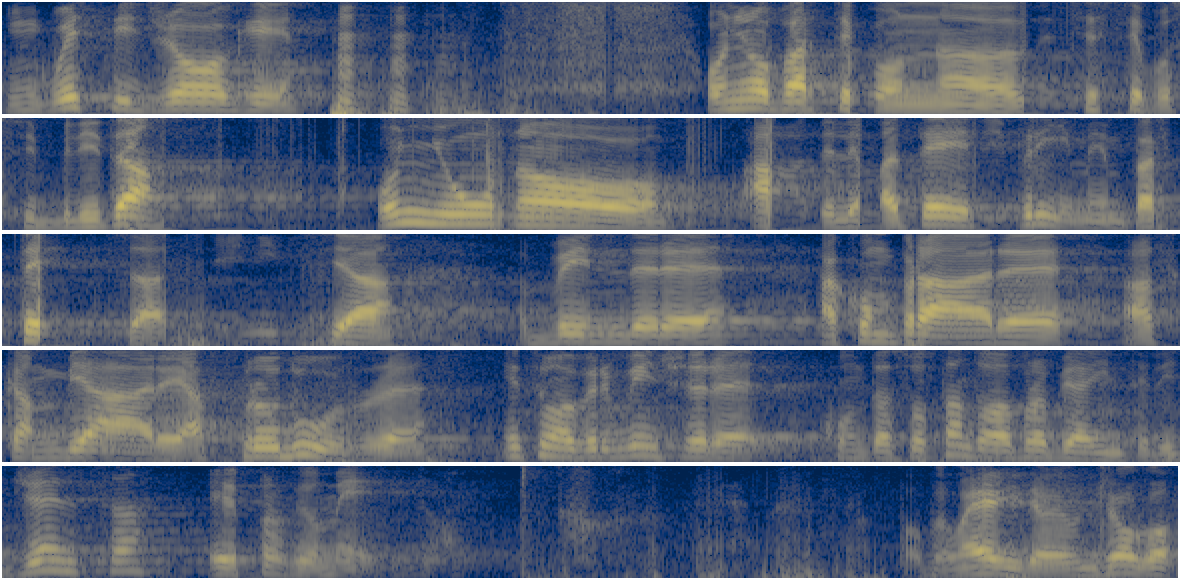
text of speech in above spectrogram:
in questi giochi ognuno parte con eh, le stesse possibilità, ognuno ha delle materie prime in partenza e inizia a vendere, a comprare, a scambiare, a produrre. Insomma, per vincere conta soltanto la propria intelligenza e il proprio merito. Merito, è un gioco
